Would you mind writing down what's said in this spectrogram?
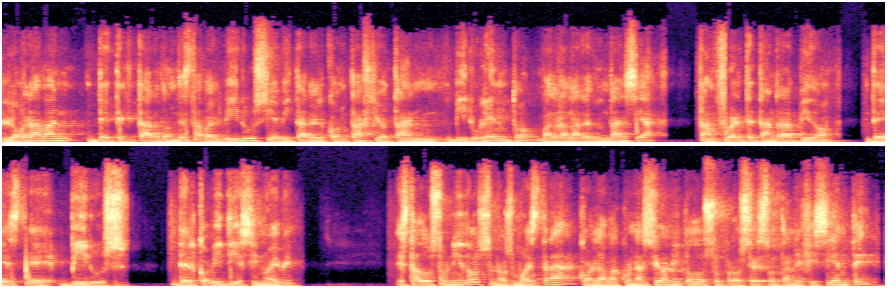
lograban detectar dónde estaba el virus y evitar el contagio tan virulento, valga la redundancia, tan fuerte, tan rápido de este virus del COVID-19. Estados Unidos nos muestra con la vacunación y todo su proceso tan eficiente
